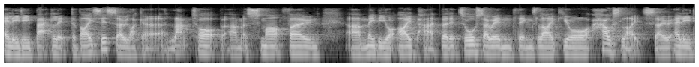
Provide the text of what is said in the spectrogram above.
led backlit devices so like a laptop um, a smartphone um, maybe your ipad but it's also in things like your house lights so led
